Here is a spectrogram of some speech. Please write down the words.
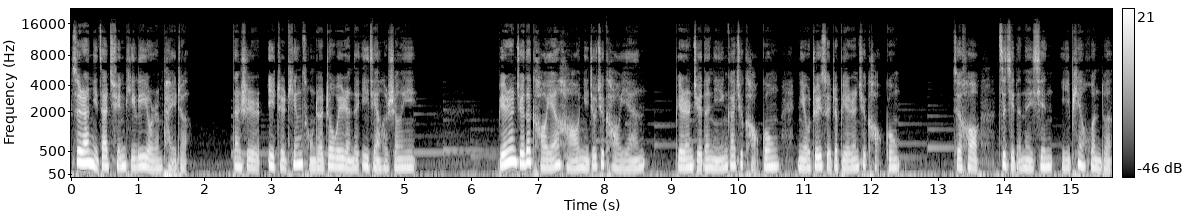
虽然你在群体里有人陪着，但是一直听从着周围人的意见和声音。别人觉得考研好，你就去考研。别人觉得你应该去考公，你又追随着别人去考公，最后自己的内心一片混沌。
